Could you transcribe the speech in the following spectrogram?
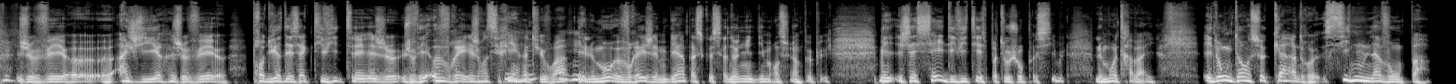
je vais euh, agir, je vais euh, produire des activités, je, je vais œuvrer, j'en sais rien, Mhm, tu vois. mhm. Et le mot œuvrer, j'aime bien parce que ça donne une dimension un peu plus. Mais j'essaye d'éviter, c'est pas toujours possible, le mot travail. Et donc, dans ce cadre, si nous n'avons pas,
